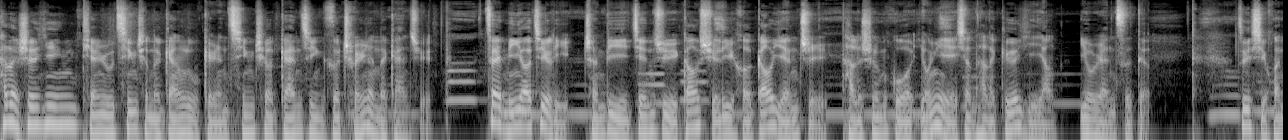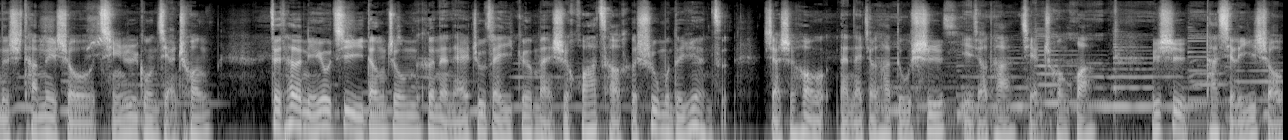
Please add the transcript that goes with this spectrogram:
他的声音甜如清晨的甘露，给人清澈、干净和纯然的感觉。在民谣界里，陈碧兼具高学历和高颜值，他的生活永远也像他的歌一样悠然自得。最喜欢的是他那首《晴日共剪窗》。在他的年幼记忆当中，和奶奶住在一个满是花草和树木的院子。小时候，奶奶教他读诗，也教他剪窗花。于是，他写了一首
